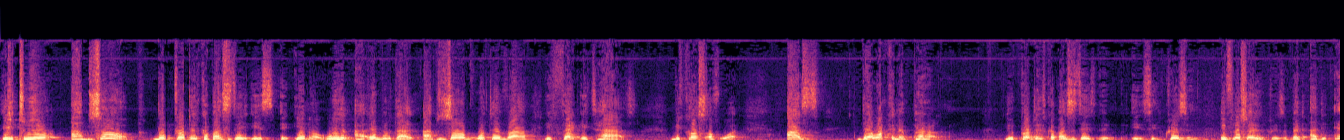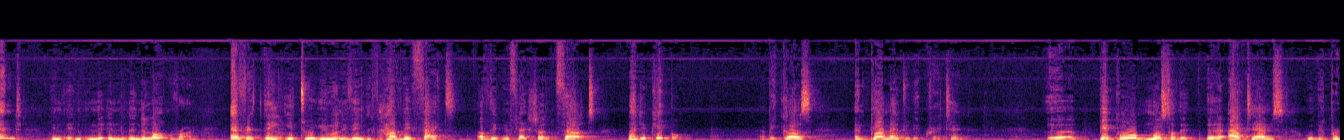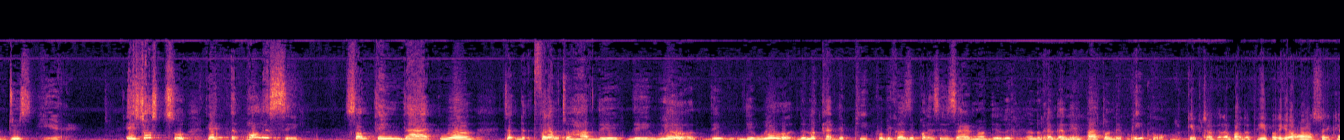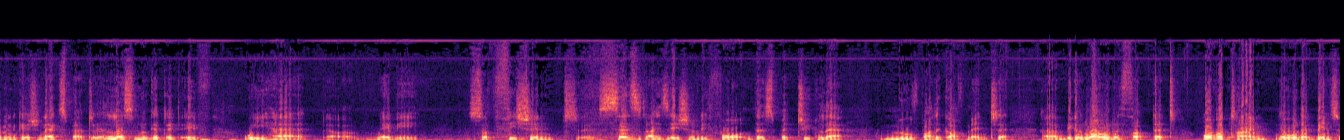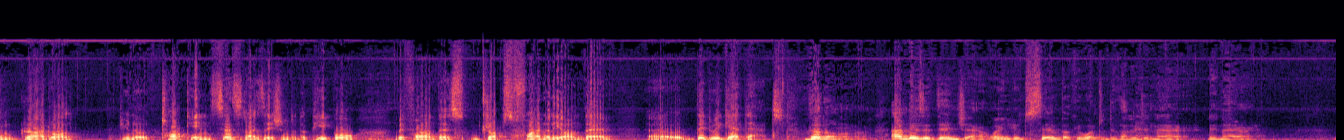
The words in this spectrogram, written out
it will absorb, the productive capacity is, you know, we are able to absorb whatever effect it has. Because of what? As they're working in parallel, the productive capacity is, is increasing, inflation is increasing, but at the end, in, in, in, in the long run, everything, it will, you won't even have the effect of the inflation felt by the people. Because employment will be created, uh, people, most of the uh, items will be produced here. It's just so a, a policy, something that will, to, for them to have the, the will, the, the will, they look at the people because the policies are not, they look, look at the impact on the people. You keep talking about the people, you're also a communication expert. Yeah. let's look at it if we had uh, maybe sufficient uh, sensitization before this particular move by the government. Uh, because one would have thought that over time, there would have been some gradual, you know, talking, sensitization to the people before this drops finally on them. Uh, did we get that? No, no, no, no. And there's a danger when you say, look, you want to develop the naira, the naira.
